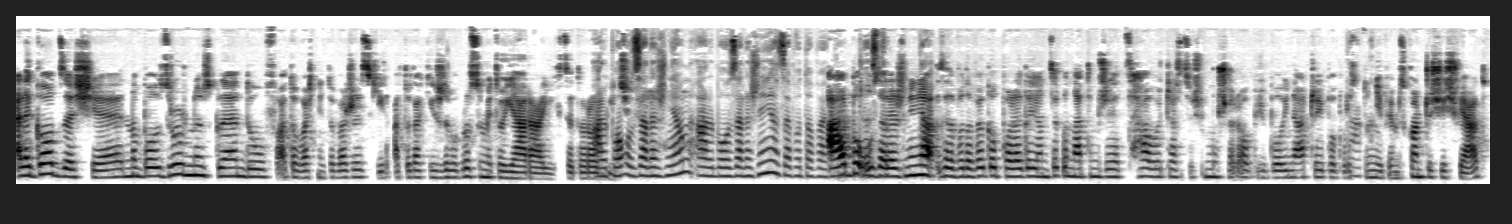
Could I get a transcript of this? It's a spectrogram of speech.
ale godzę się, no bo z różnych względów, a to właśnie towarzyskich, a to takich, że po prostu mnie to jara i chcę to robić. Albo uzależnion, albo uzależnienia zawodowego. Albo Często- uzależnienia tak. zawodowego polegającego na tym, że ja cały czas coś muszę robić, bo inaczej po prostu, Tak. nie wiem, skończy się świat.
